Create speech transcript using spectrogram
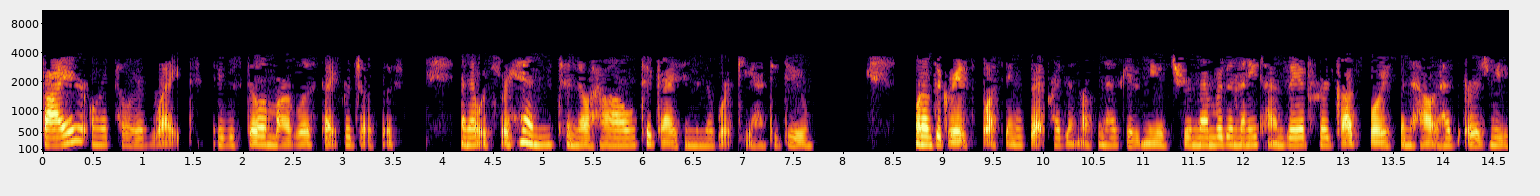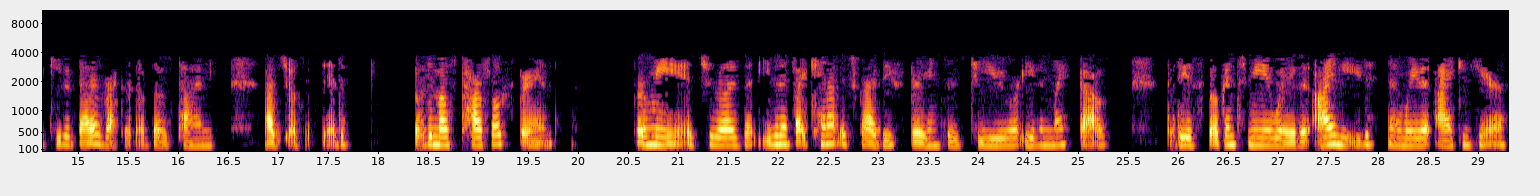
fire or a pillar of light, it was still a marvelous sight for Joseph, and it was for him to know how to guide him in the work he had to do. One of the greatest blessings that President Nelson has given me is to remember the many times I have heard God's voice and how it has urged me to keep a better record of those times, as Joseph did. Was the most powerful experience for me is to realize that even if I cannot describe the experiences to you or even my spouse, that he has spoken to me in a way that I need and a way that I can hear.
